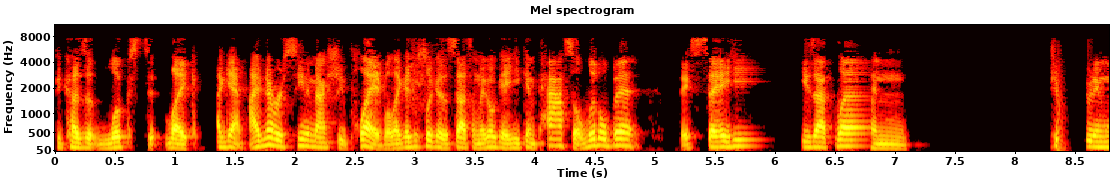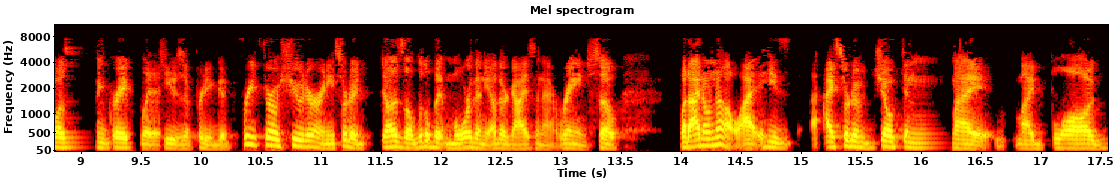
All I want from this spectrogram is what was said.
because it looks to, like again I've never seen him actually play, but like I just look at the stats, I'm like, okay, he can pass a little bit. They say he, he's athletic and shooting wasn't great, but like he was a pretty good free throw shooter, and he sort of does a little bit more than the other guys in that range. So, but I don't know. I he's I sort of joked in my my blog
